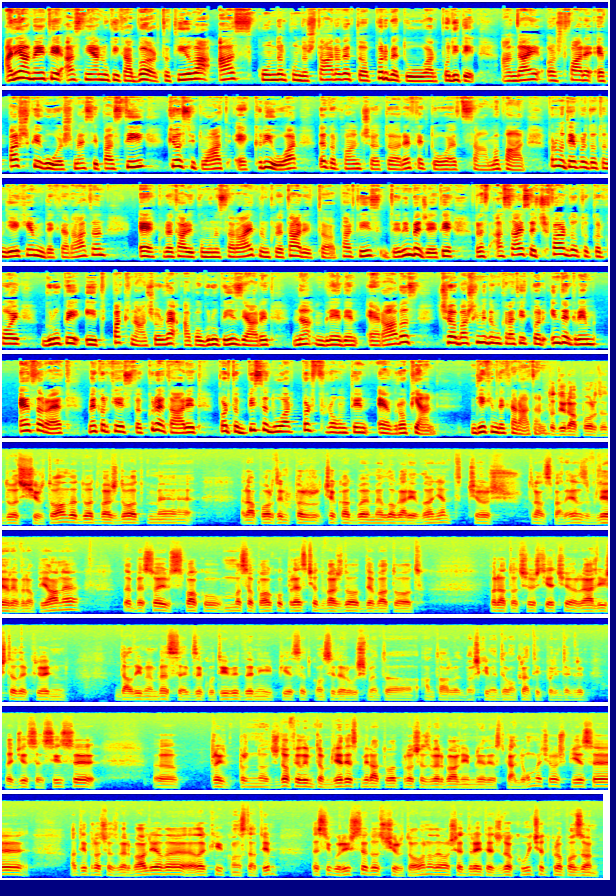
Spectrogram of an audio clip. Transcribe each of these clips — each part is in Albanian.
Ali Ahmeti asnjëherë nuk i ka bërë të tilla as kundër kundërshtarëve të përbetuar politikë. Andaj është fare e pashpjegueshme sipas tij kjo situatë e krijuar dhe kërkon që të reflektohet sa më parë. Për më tepër do të ndjekim deklaratën e kryetarit të Komunës së Sarajit, nënkryetarit të partisë, Blerim Bexheti, rreth asaj se çfarë do të kërkojë grupi i të pakënaqurve apo grupi i zjarrit në mbledhjen e radhës, që Bashkimi Demokratik për Integrim e thërret me kërkesë të kryetarit për të biseduar për frontin evropian. Ndjekim deklaratën. Të dy raportet duhet shqyrtohen dhe duhet vazhdohet me raportin për që ka të bëjë me llogaridhënien, që është transparencë, vlerë evropiane dhe besoj s'paku më së paku pres që të vazhdohet debatohet për ato çështje që realisht edhe krijojnë dallime mes ekzekutivit dhe një pjese të konsiderueshme të anëtarëve të Bashkimit Demokratik për Integrim dhe gjithsesi se për në çdo fillim të mbledhjes miratohet procesverbali i mbledhjes të kalume që është pjesë e atij procesverbali edhe ky konstatim Dhe sigurisht se do të shqyrtohen dhe është e drejtë e çdokujt që të propozon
